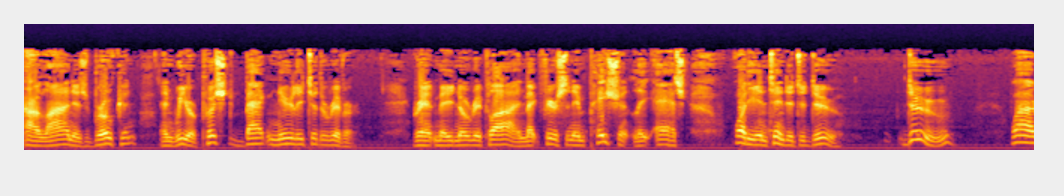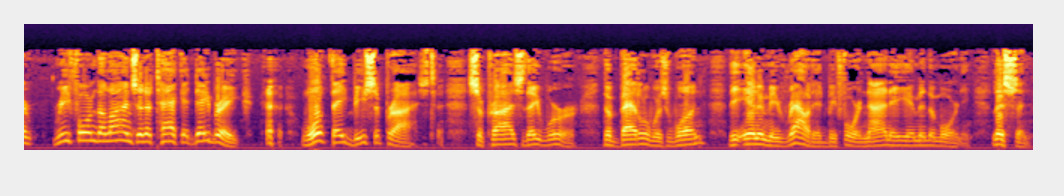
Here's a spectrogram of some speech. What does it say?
Our line is broken and we are pushed back nearly to the river. Grant made no reply and McPherson impatiently asked what he intended to do. Do? Why, reform the lines and attack at daybreak. Won't they be surprised? Surprised they were. The battle was won. The enemy routed before 9 a.m. in the morning. Listen,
